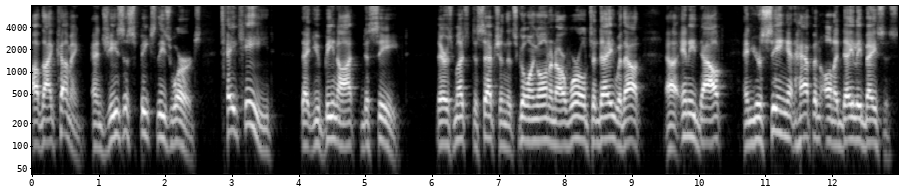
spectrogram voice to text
of thy coming? And Jesus speaks these words Take heed that you be not deceived. There's much deception that's going on in our world today without uh, any doubt, and you're seeing it happen on a daily basis.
